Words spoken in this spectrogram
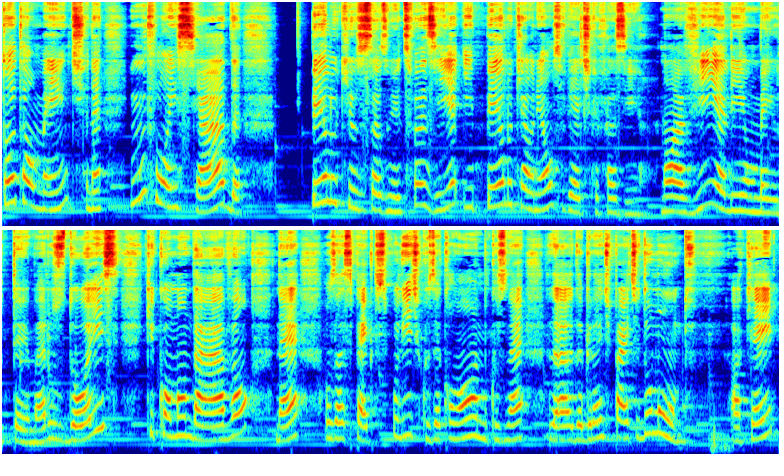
totalmente, né, influenciada pelo que os Estados Unidos fazia e pelo que a União Soviética fazia. Não havia ali um meio termo, eram os dois que comandavam, né, os aspectos políticos, econômicos, né, da, da grande parte do mundo, ok?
